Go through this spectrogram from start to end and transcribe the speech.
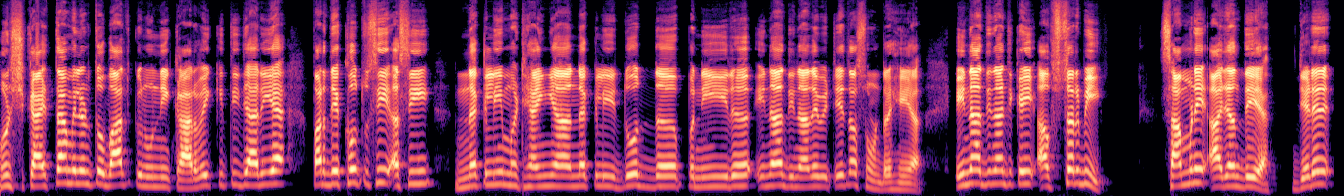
ਹੁਣ ਸ਼ਿਕਾਇਤਾਂ ਮਿਲਣ ਤੋਂ ਬਾਅਦ ਕਾਨੂੰਨੀ ਕਾਰਵਾਈ ਕੀਤੀ ਜਾ ਰਹੀ ਹੈ। ਪਰ ਦੇਖੋ ਤੁਸੀਂ, ਅਸੀਂ ਨਕਲੀ ਮਠਿਆਈਆਂ, ਨਕਲੀ ਦੁੱਧ, ਪਨੀਰ ਇਹਨਾਂ ਦਿਨਾਂ ਦੇ ਵਿੱਚ ਇਹ ਤਾਂ ਸੁਣ ਰਹੇ ਹਾਂ। ਇਹਨਾਂ ਦਿਨਾਂ 'ਚ ਕਈ ਅਫਸਰ ਵੀ ਸਾਹਮਣੇ ਆ ਜਾਂਦੇ ਆ, ਜਿਹੜੇ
